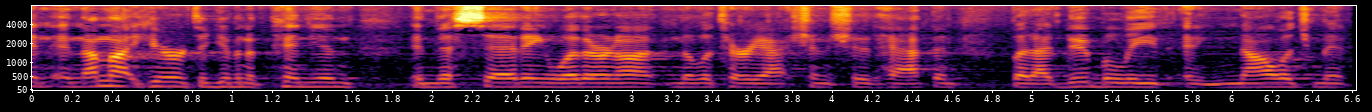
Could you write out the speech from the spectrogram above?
and, and, I'm not here to give an opinion in this setting whether or not military action should happen, but I do believe an acknowledgement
